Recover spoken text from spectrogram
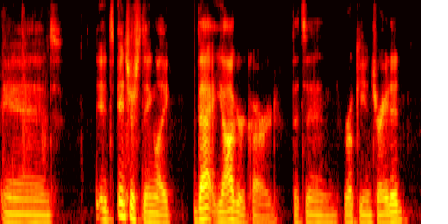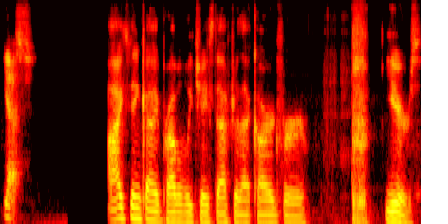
And it's interesting, like that Jagr card that's in Rookie and Traded. Yes. I think I probably chased after that card for years,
